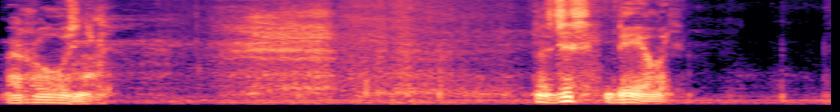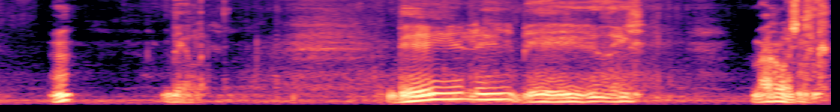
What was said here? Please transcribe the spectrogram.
Морозник. Но здесь белый. Белый. Белый, белый. Морозник.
